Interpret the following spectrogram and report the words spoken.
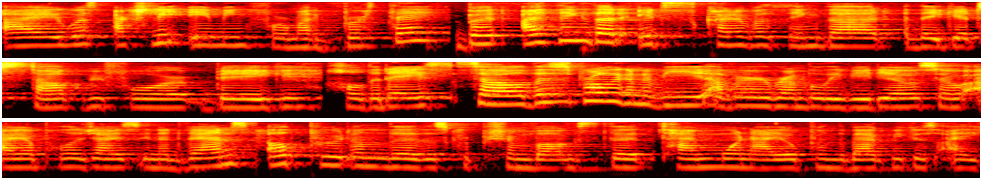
I was actually aiming for my birthday. But I think that it's kind of a thing that they get stocked before big holidays. So this is probably gonna be a very rambly video so I apologize in advance. I'll put on the description box the time when I open the bag because I,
